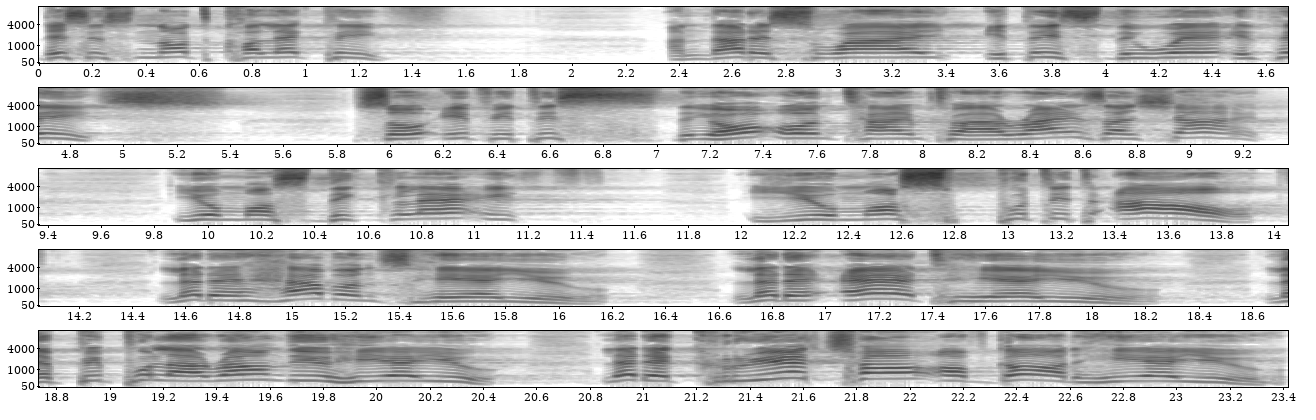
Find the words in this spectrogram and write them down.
This is not collective. And that is why it is the way it is. So if it is your own time to arise and shine, you must declare it. You must put it out. Let the heavens hear you. Let the earth hear you. Let people around you hear you. Let the creature of God hear you.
